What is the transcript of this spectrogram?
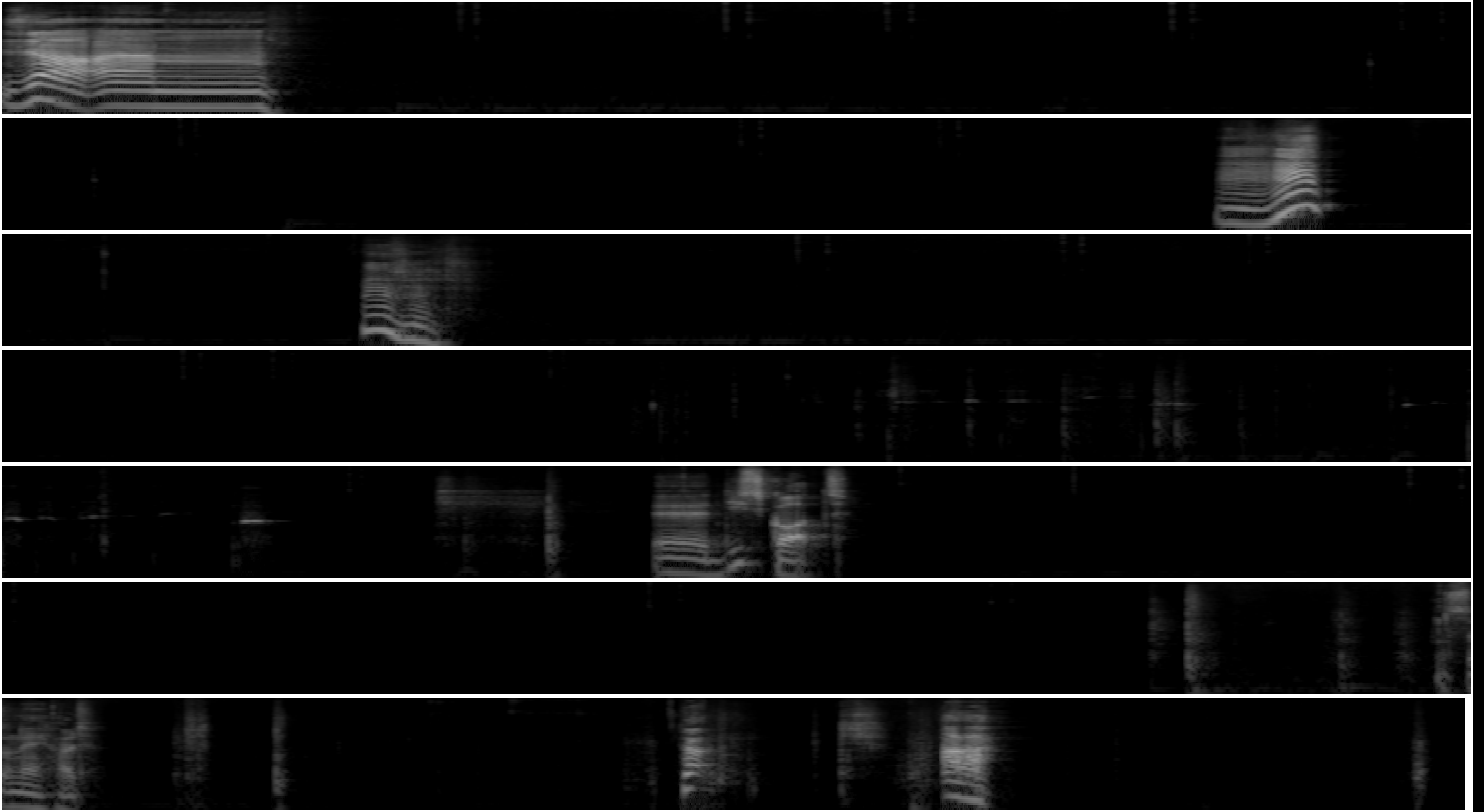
So, ähm. Mhm. Mhm. Äh, Discord. Achso, nee, halt. Ja. Ah.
